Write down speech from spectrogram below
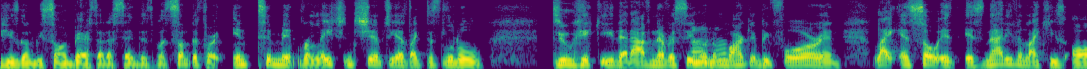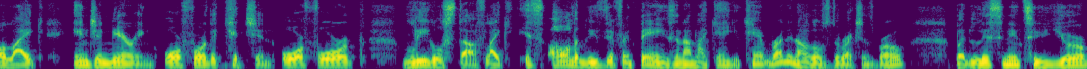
he's going to be so embarrassed that I said this, but something for intimate relationships. He has like this little doohickey that I've never seen uh-huh. on the uh-huh. market before. And like, and so it, it's not even like he's all like engineering or for the kitchen or for legal stuff. Like it's all of these different things. And I'm like, yeah, you can't run in all those directions, bro. But listening to your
